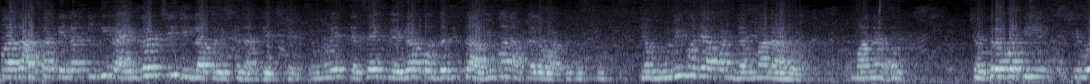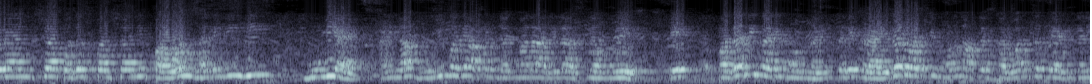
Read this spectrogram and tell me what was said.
माझा असा केला की ही रायगडची जिल्हा परिषद अध्यक्ष आहे त्यामुळे त्याचा एक वेगळ्या पद्धतीचा अभिमान आपल्याला वाटत असतो. या भूमीमध्ये आपण जन्माला आलो. मान छत्रपती शिवरायांच्या पदस्पर्शाने पावन झालेली ही भूमी आहे. आणि या भूमीमध्ये आपण जन्माला आलेला असल्यामुळे एक पदाधिकारी म्हणून नाही तर एक रायगडवासी म्हणून आपल्या सर्वांचं या ठिकाणी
